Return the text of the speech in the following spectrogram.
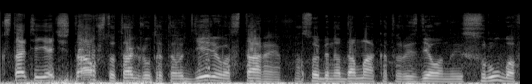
Кстати, я читал, что также вот это вот дерево старое, особенно дома, которые сделаны из срубов,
